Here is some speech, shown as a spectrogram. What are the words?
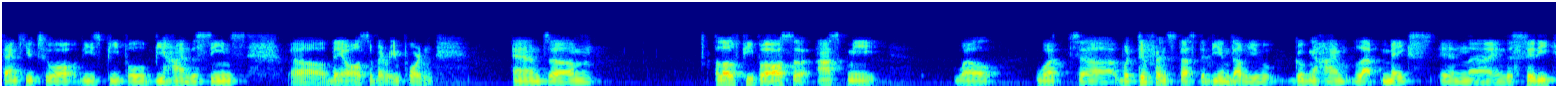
thank you to all these people behind the scenes. Uh, they are also very important. And um, a lot of people also ask me, well, what uh, what difference does the BMW Guggenheim Lab makes in uh, in the city?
